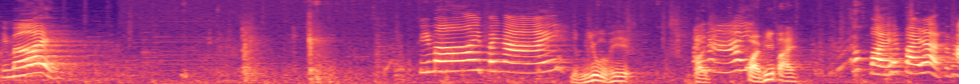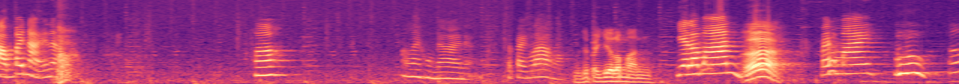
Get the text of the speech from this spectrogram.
พี่เมยพี่เมยไปไหน อย่ามายุ่งกับพี่ปล่อยไปไหน ปล่อยพี่ไป ก็ปล่อยให้ไปแหละแต่ถามไปไหนเนี่ยฮะอะไรของนายเนี่ยจะแปลงร่างเหรอผมจะไปเยอรมัน เยอรมัน เออ ไปทำไมอ้าวเอ้า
